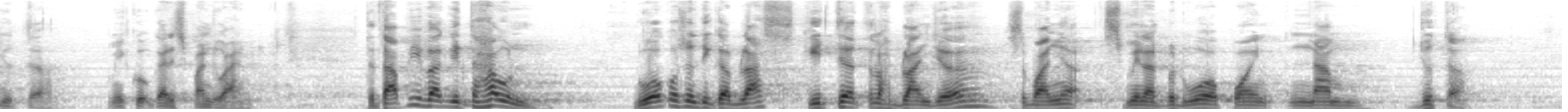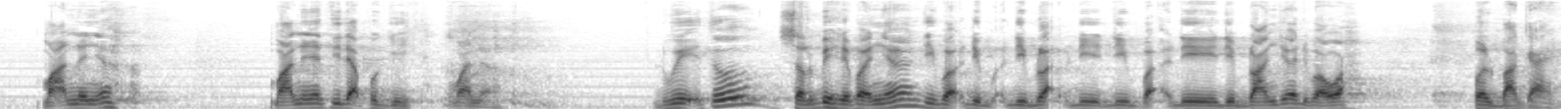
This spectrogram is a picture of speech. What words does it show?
juta mengikut garis panduan. Tetapi bagi tahun 2013 kita telah belanja sebanyak 92.6 juta. Maknanya maknanya tidak pergi ke mana. Duit itu selebih daripadanya di, di, di, di, di, di, di belanja di bawah pelbagai.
